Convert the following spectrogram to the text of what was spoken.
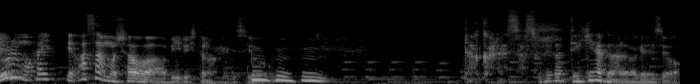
夜も入って朝もシャワー浴びる人なんですよ、うんうんうん。それができなくなるわけですよ。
